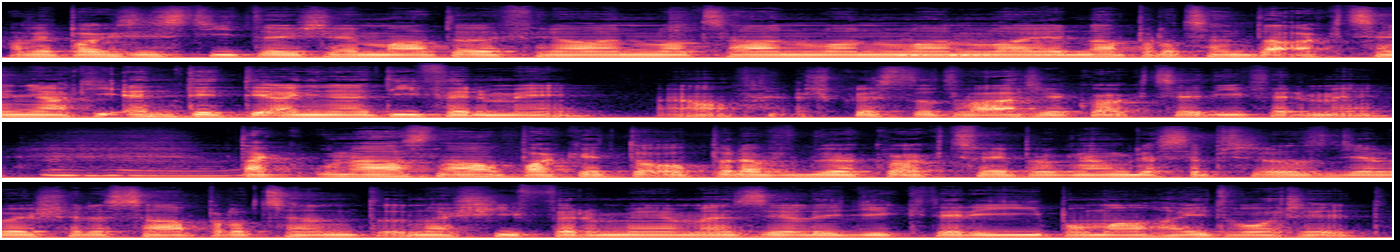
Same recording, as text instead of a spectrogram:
a vy pak zjistíte, že máte ve finále 0,0001% akcie nějaký entity, ani ne té firmy, jo, ačkoliv se to tváří jako akcie té firmy, mm-hmm. tak u nás naopak je to opravdu jako akciový program, kde se přerozděluje 60% naší firmy mezi lidi, kteří pomáhají tvořit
